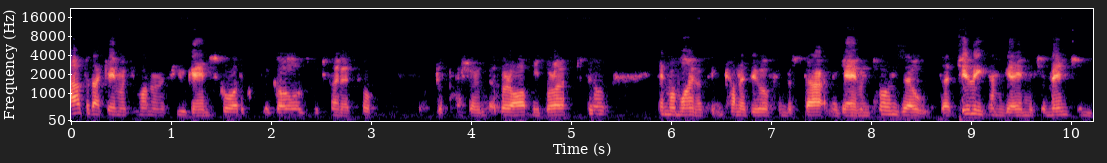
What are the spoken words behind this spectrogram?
after that game. I'd come on in a few games, scored a couple of goals, which kind of took the pressure off me. But I still, in my mind, I think kind of do it from the start in the game. And turns out that Gillingham game, which you mentioned,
